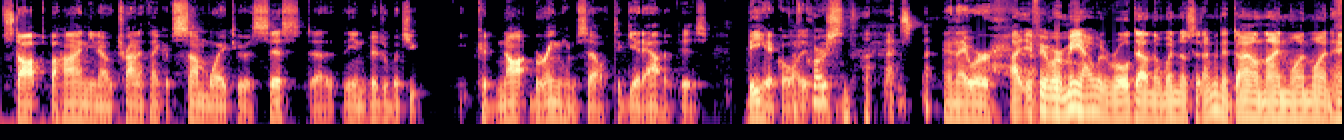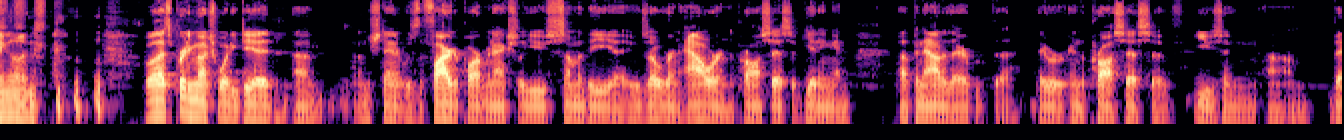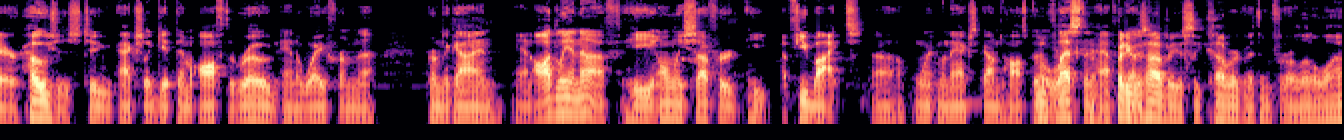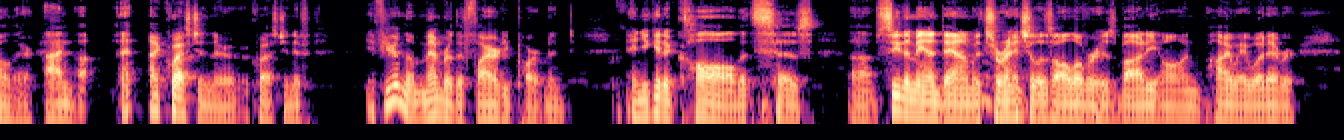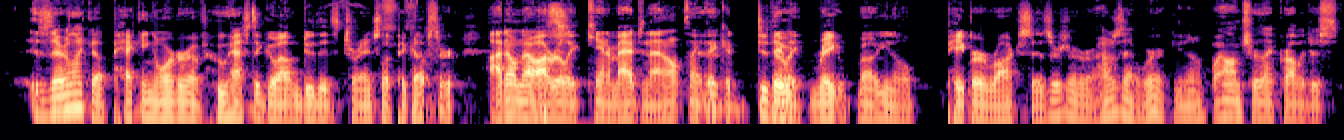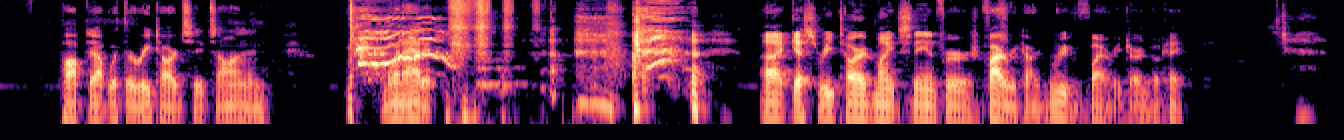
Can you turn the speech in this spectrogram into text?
stopped behind, you know, trying to think of some way to assist uh, the individual, but you he could not bring himself to get out of his vehicle. Of course was- not. and they were I, if it were me, I would have rolled down the window and said, I'm going to dial 911. Hang on. Well, that's pretty much what he did. Um, understand it was the fire department actually used some of the. Uh, it was over an hour in the process of getting him up and out of there. But the, they were in the process of using um, their hoses to actually get them off the road and away from the from the guy. And, and oddly enough, he only suffered he a few bites uh, when when they actually got him to the hospital. Less than half. But he was obviously covered with them for a little while there. And Uh, I, I question there a question. If if you're the member of the fire department and you get a call that says, uh, "See the man down with tarantulas all over his body on highway, whatever," is there like a pecking order of who has to go out and do the tarantula pickups, or I don't know. I really can't imagine that. I don't think they could. do they really, rate, uh, you know, paper, rock, scissors, or how does that work? You know, Well, I'm sure they probably just popped out with their retard suits on and went at it. I guess retard might stand for Fire retard. Re- fire retard. Okay.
